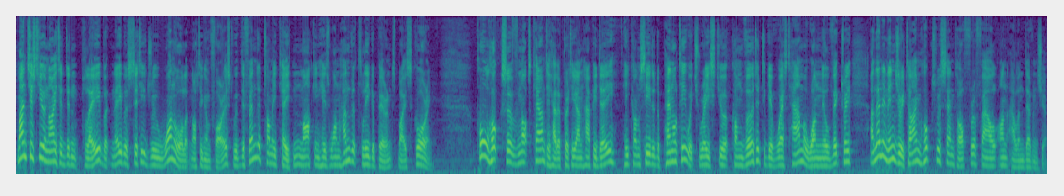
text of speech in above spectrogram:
Manchester United didn't play, but neighbours City drew one all at Nottingham Forest, with defender Tommy Caton marking his 100th league appearance by scoring. Paul Hooks of Notts County had a pretty unhappy day. He conceded a penalty, which Ray Stewart converted to give West Ham a 1-0 victory, and then in injury time, Hooks was sent off for a foul on Alan Devonshire.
